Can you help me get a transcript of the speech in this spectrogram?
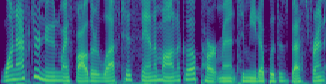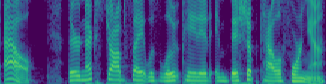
One afternoon, my father left his Santa Monica apartment to meet up with his best friend, Al. Their next job site was located in Bishop, California.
